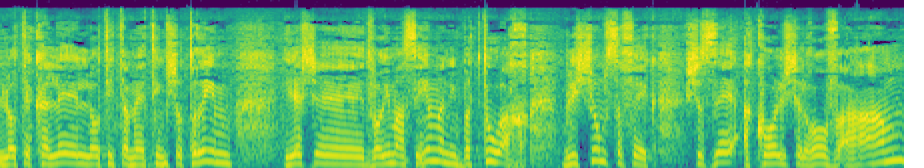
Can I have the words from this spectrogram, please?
לא תקלל, לא תתעמת עם שוטרים. יש דברים מעשיים, אני בטוח, בלי שום ספק, שזה הקול של רוב העם,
